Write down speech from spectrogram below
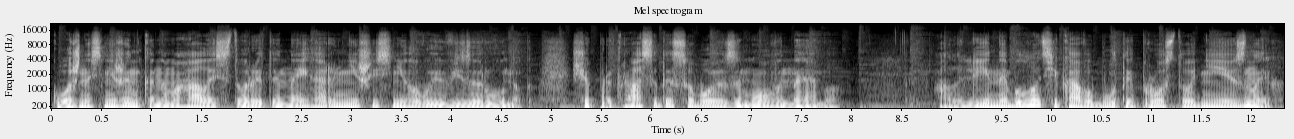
Кожна сніжинка намагалась створити найгарніший сніговий візерунок, щоб прикрасити собою зимове небо. Але Лі не було цікаво бути просто однією з них.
